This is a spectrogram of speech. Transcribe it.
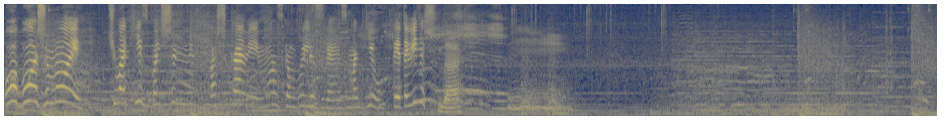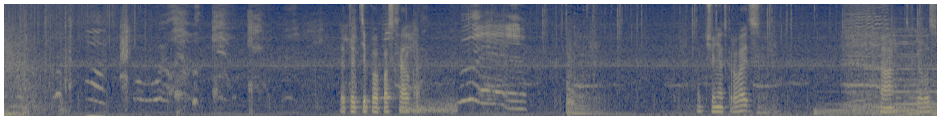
О, боже мой! Чуваки с большими башками и мозгом вылезли из могил. Ты это видишь? Да. Это типа пасхалка. Это что, не открывается? А, открылось.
